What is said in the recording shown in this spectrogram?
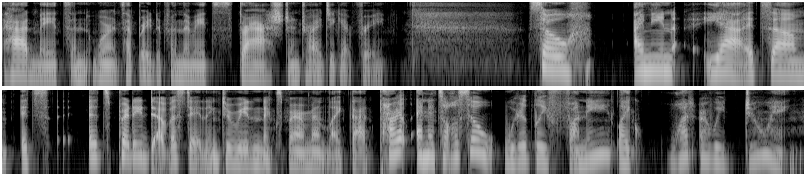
had mates and weren't separated from their mates thrashed and tried to get free. So, I mean, yeah, it's um it's it's pretty devastating to read an experiment like that. Part and it's also weirdly funny. Like, what are we doing?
